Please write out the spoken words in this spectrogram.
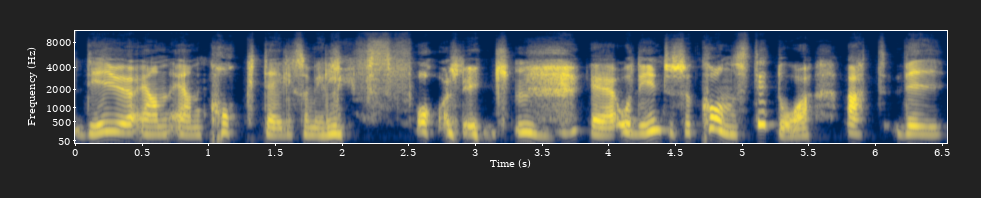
det är ju en, en cocktail som är livsfarlig. Mm. Eh, och det är inte så konstigt då att vi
